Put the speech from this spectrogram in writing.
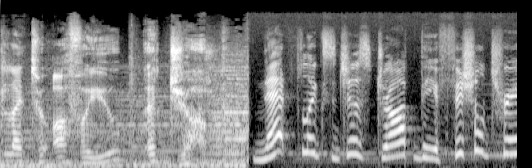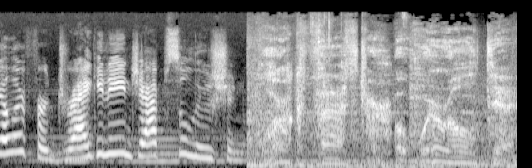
I'd like to offer you a job. Netflix just dropped the official trailer for Dragon Age Absolution. Work faster, but we're all dead.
